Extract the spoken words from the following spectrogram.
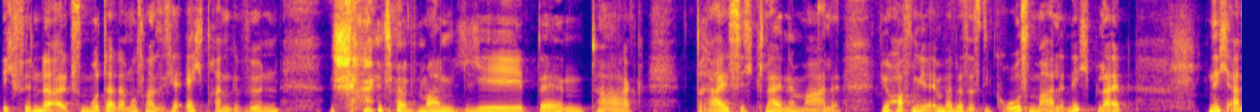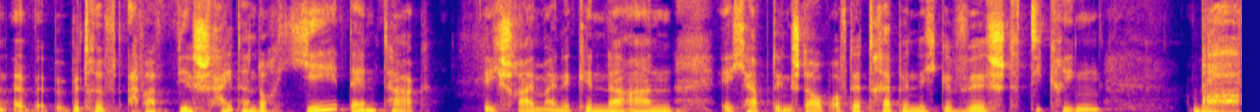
Ich finde, als Mutter, da muss man sich ja echt dran gewöhnen, scheitert man jeden Tag 30 kleine Male. Wir hoffen ja immer, dass es die großen Male nicht bleibt nicht an, äh, betrifft, aber wir scheitern doch jeden Tag. Ich schreie meine Kinder an, ich habe den Staub auf der Treppe nicht gewischt, die kriegen boah,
